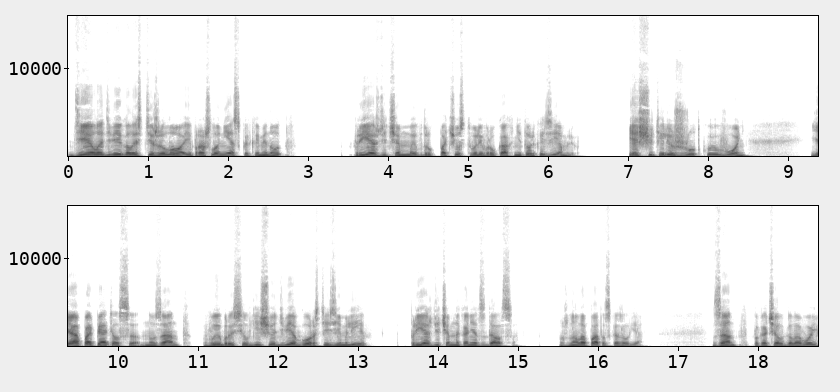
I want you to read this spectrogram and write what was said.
Дело двигалось тяжело, и прошло несколько минут, прежде чем мы вдруг почувствовали в руках не только землю и ощутили жуткую вонь — я попятился, но Зант выбросил еще две горсти земли, прежде чем, наконец, сдался. — Нужна лопата, — сказал я. Зант покачал головой.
